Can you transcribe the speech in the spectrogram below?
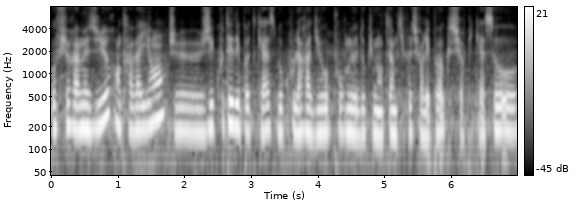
au fur et à mesure, en travaillant, j'écoutais des podcasts, beaucoup la radio, pour me documenter un petit peu sur l'époque, sur Picasso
